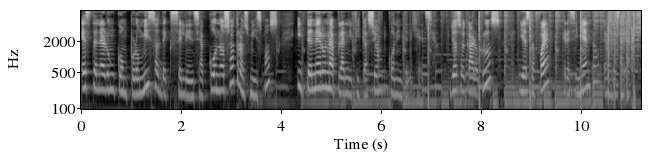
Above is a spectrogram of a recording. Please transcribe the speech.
es tener un compromiso de excelencia con nosotros mismos y tener una planificación con inteligencia. Yo soy Caro Cruz y esto fue Crecimiento Empresarial.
